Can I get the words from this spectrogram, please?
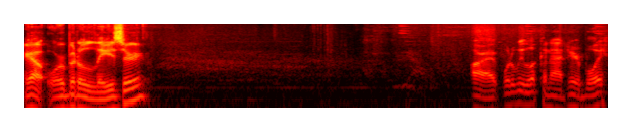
I got orbital laser. Alright, what are we looking at here, boy?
